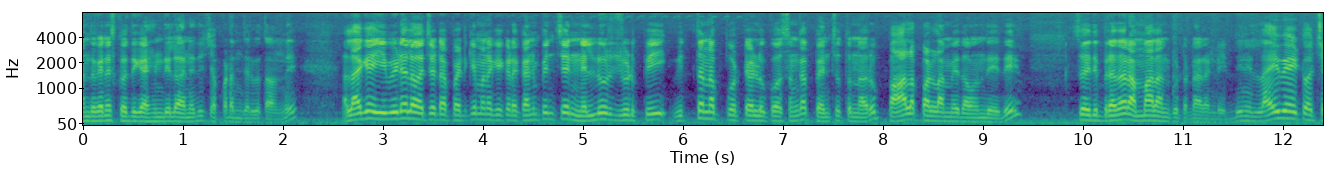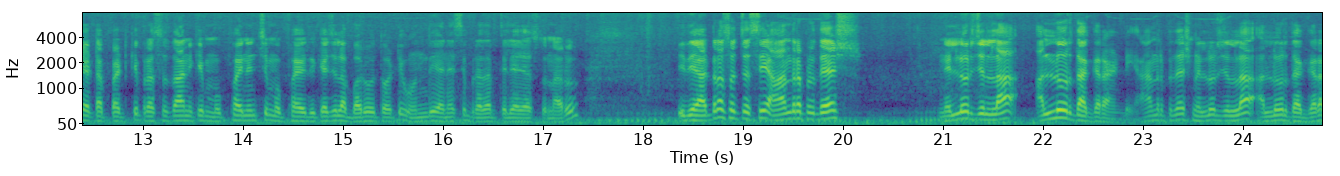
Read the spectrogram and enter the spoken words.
అందుకనేసి కొద్దిగా హిందీలో అనేది చెప్పడం జరుగుతుంది అలాగే ఈ వీడియోలో వచ్చేటప్పటికి మనకి ఇక్కడ కనిపించే నెల్లూరు జుడిపి విత్తన పొట్టేళ్ళు కోసంగా పెంచుతున్నారు పాల పళ్ళ మీద ఉంది ఇది సో ఇది బ్రదర్ అమ్మాలనుకుంటున్నారండి. దీని లైవ్ వెయిట్ వచ్చేటప్పటికి ప్రస్తుతానికి ముప్పై నుంచి ముప్పై ఐదు కేజీల బరువుతోటి ఉంది అనేసి బ్రదర్ తెలియజేస్తున్నారు. ఇది అడ్రస్ వచ్చేసి ఆంధ్రప్రదేశ్ నెల్లూరు జిల్లా అల్లూరు దగ్గర అండి. ఆంధ్రప్రదేశ్ నెల్లూరు జిల్లా అల్లూరు దగ్గర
